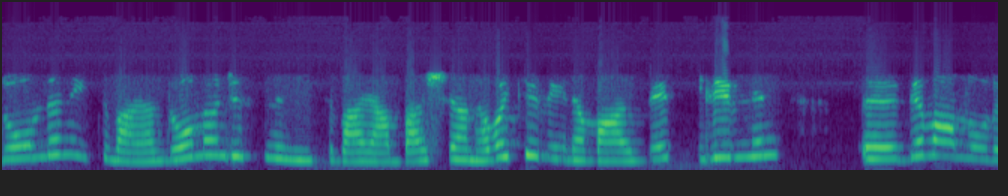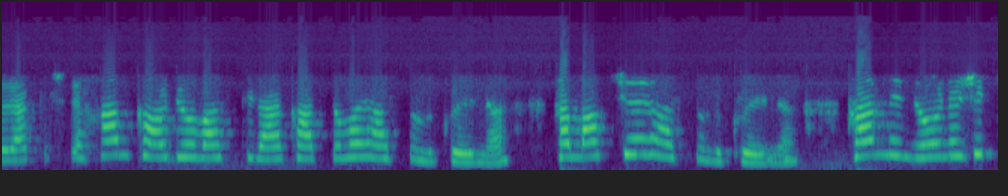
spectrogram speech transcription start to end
doğumdan itibaren, doğum öncesinden itibaren başlayan hava kirliliğine maruziyet ilerinin e, devamlı olarak işte hem kardiyovasküler katlamar hastalıklarını hem akciğer hastalıklarını hem de nörolojik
